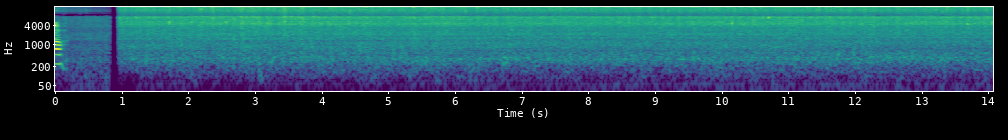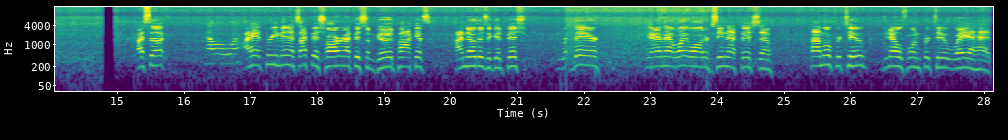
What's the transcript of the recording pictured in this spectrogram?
Oh. I suck. No. I had three minutes. I fished hard. I fished some good pockets. I know there's a good fish right there, behind that white water, seen that fish. So I'm 0 for 2. Janelle's 1 for 2, way ahead,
